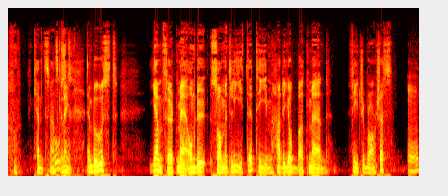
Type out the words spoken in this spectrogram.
kan inte svenska Boost. längre. En boost jämfört med om du som ett litet team hade jobbat med feature branches. Mm.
